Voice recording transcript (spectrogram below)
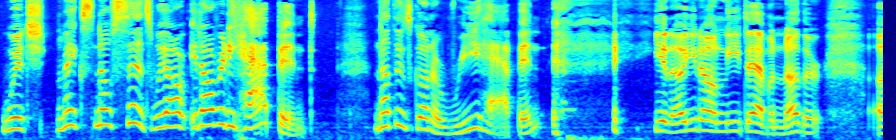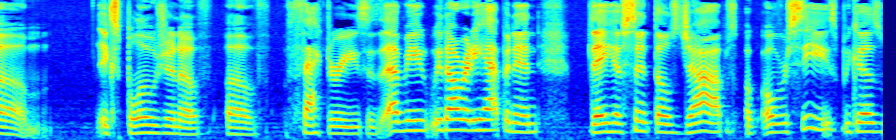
which makes no sense. We all it already happened. Nothing's gonna re-happen. you know, you don't need to have another um, explosion of of factories. I mean, it already happened, and they have sent those jobs overseas because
